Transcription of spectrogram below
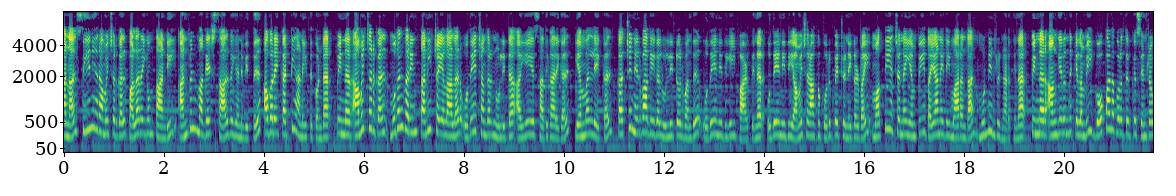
ஆனால் சீனி சீனியர் அமைச்சர்கள் பலரையும் தாண்டி அன்பில் மகேஷ் சால்வை அணிவித்து அவரை கட்டி அணைத்துக் கொண்டார். பின்னர் அமைச்சர்கள் முதல்வரின் தனிச் செயலாளர் உதயச்சந்திரன் உள்ளிட்ட ஐஏஎஸ் அதிகாரிகள் எம்எல்ஏக்கள் கட்சி நிர்வாகிகள் உள்ளிட்டோர் வந்து உதயநிதியை வாழ்த்தினர். உதயநிதி அமைச்சராக பொறுப்பேற்ற நிகழ்வை மத்திய சென்னை எம்பி தயாநிதி மாறன்தான் முன்னின்று நடத்தினார். பின்னர் அங்கிருந்து கிளம்பி கோபாலபுரத்திற்கு சென்ற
